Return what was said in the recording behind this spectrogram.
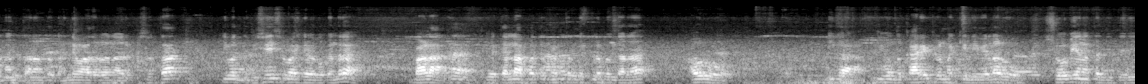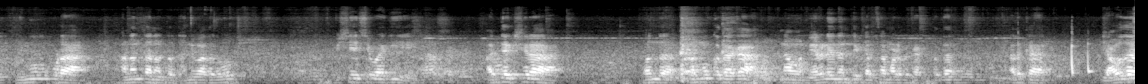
ಅನಂತ ಅನಂತ ಧನ್ಯವಾದಗಳನ್ನು ಅರ್ಪಿಸುತ್ತಾ ಇವತ್ತು ವಿಶೇಷವಾಗಿ ಹೇಳ್ಬೇಕಂದ್ರೆ ಭಾಳ ಇವತ್ತೆಲ್ಲ ಪತ್ರಕರ್ತರ ಮಿತ್ರರು ಬಂದಾರ. ಅವರು ಈಗ ಈ ಒಂದು ಕಾರ್ಯಕ್ರಮಕ್ಕೆ ನೀವೆಲ್ಲರೂ ಶೋಭೆಯನ್ನು ತಂದಿದ್ದೀರಿ. ನಿಮಗೂ ಕೂಡ ಅನಂತ ಅನಂತ ಧನ್ಯವಾದಗಳು. ವಿಶೇಷವಾಗಿ ಅಧ್ಯಕ್ಷರ ಒಂದು ಸಮ್ಮುಖದಾಗ ನಾವು ನೆರಳಿನಂತೆ ಕೆಲಸ ಮಾಡಬೇಕಾಗ್ತದೆ. ಅದಕ್ಕೆ ಯಾವುದೇ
